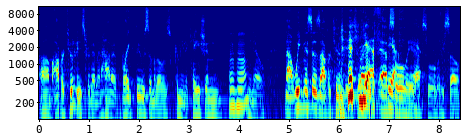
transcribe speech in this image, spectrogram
um, opportunities for them and how to break through some of those communication, you know, not weaknesses, opportunities, right? Yes, yes, absolutely, yes. absolutely. So,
